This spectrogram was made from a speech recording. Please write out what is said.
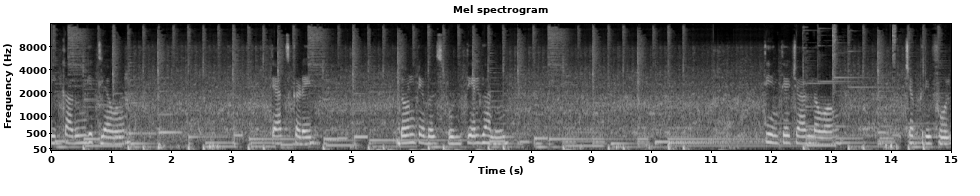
खाली काढून घेतल्यावर त्याच कडेत दोन टेबलस्पून तेल घालून तीन ते चार लवंग चक्रीफूल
